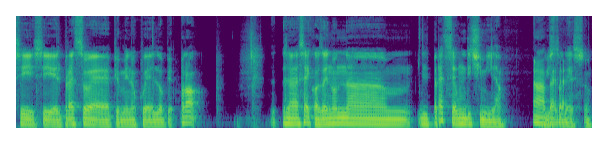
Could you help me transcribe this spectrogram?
Sì, sì, il prezzo è più o meno quello, però eh, sai cosa? Non, uh, il prezzo è 11.000, ah, visto beh, adesso.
